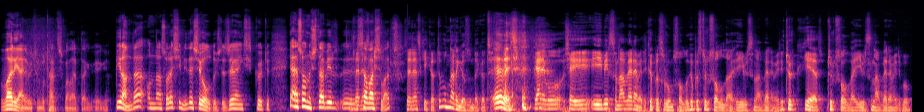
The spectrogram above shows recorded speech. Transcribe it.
Var yani bütün bu tartışmalarda. Bir anda ondan sonra şimdi de şey oldu işte Zelenski kötü. Yani sonuçta bir e, Zelenski- savaş var. Zelenski kötü, bunların gözünde kötü. Evet. Yani bu şey iyi bir sınav veremedi. Kıbrıs Rum solu, Kıbrıs Türk solu da iyi bir sınav veremedi. Türkiye Türk solu da iyi bir sınav veremedi bu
